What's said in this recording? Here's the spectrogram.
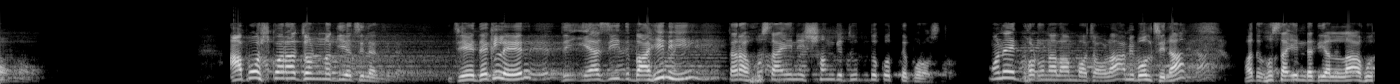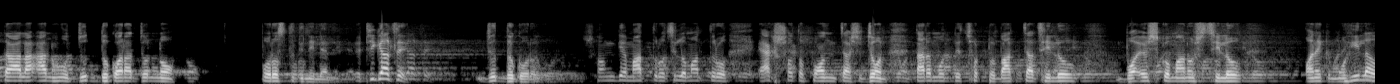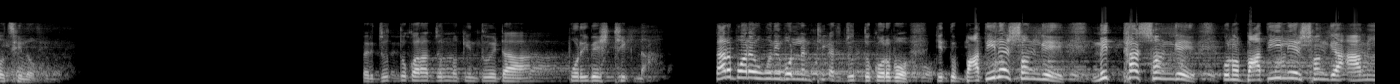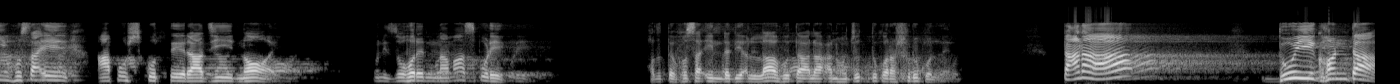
আপোষ করার জন্য গিয়েছিলেন। যে দেখলেন যে ইয়াজিদ বাহিনী তারা হুসাইনের সঙ্গে যুদ্ধ করতে প্রস্তুত। অনেক ঘটনা লম্বা চওড়া, আমি বলছি না। হয়তো হুসাইন রাদি আল্লাহ আনহু যুদ্ধ করার জন্য প্রস্তুতি নিলেন। ঠিক আছে? যুদ্ধ করো। সঙ্গে মাত্র ছিল মাত্র একশত পঞ্চাশ জন। তার মধ্যে ছোট্ট বাচ্চা ছিল, বয়স্ক মানুষ ছিল, অনেক মহিলাও ছিল। যুদ্ধ করার জন্য কিন্তু এটা পরিবেশ ঠিক না। তারপরে উনি বললেন, ঠিক আছে, যুদ্ধ করব। কিন্তু বাতিলের সঙ্গে, মিথ্যার সঙ্গে, কোন বাতিলের সঙ্গে আমি হোসাইন আপোষ করতে রাজি নয়। উনি জোহরের নামাজ পড়ে হজরত হোসাইন রাদি আল্লাহ আনহু যুদ্ধ করা শুরু করলেন। টানা দুই ঘণ্টা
